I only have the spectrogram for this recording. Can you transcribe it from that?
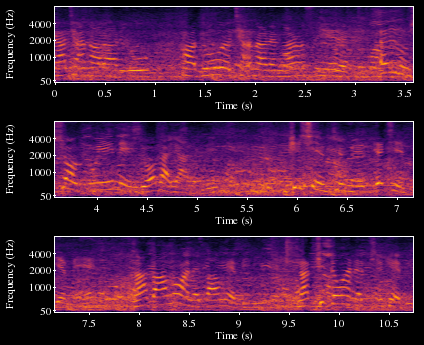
ရားချမ်းသာတာတို့ဟာသူတို့ကချမ်းသာတယ်ငါတို့ဆင်းရဲတယ်အဲ့လိုရှောက်တွေးနေယောဂရတယ်လေဖြစ်ရှင်ဖြစ်မယ်ပြက်ချင်ပြက်မယ်ငါကောင်းတော့ကလည်းကောင်းခဲ့ပြီငါဖြစ်တော့ကလည်းဖြစ်ခဲ့ပြီ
